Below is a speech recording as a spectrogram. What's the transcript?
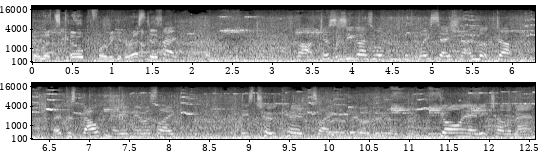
So let's go before we get arrested. Just as you guys walked into the police station, I looked up at this balcony and there was like these two kids like going at each other, man.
